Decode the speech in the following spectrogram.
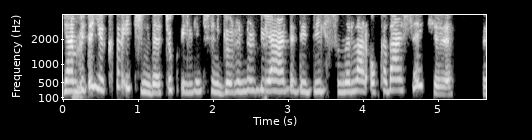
Yani Ve bir de yaka içinde çok ilginç hani görünür bir yerde de değil sınırlar o kadar şey ki e,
